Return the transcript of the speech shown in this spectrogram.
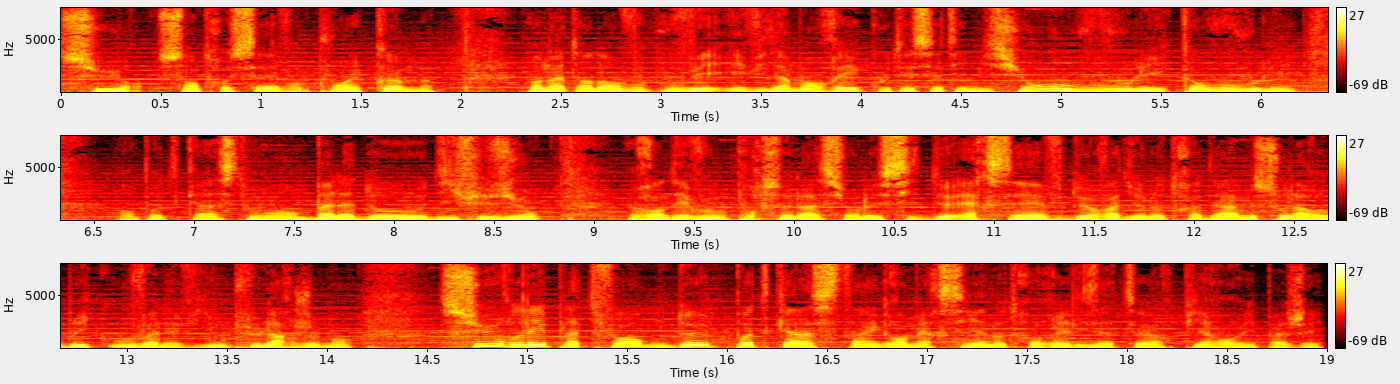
sur centresèvres.com. En attendant, vous pouvez évidemment réécouter cette émission où vous voulez, quand vous voulez en podcast ou en balado-diffusion. Rendez-vous pour cela sur le site de RCF de Radio Notre-Dame sous la rubrique Où va la vie ou plus largement sur les plateformes de podcast. Un grand merci à notre réalisateur Pierre-Henri Paget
